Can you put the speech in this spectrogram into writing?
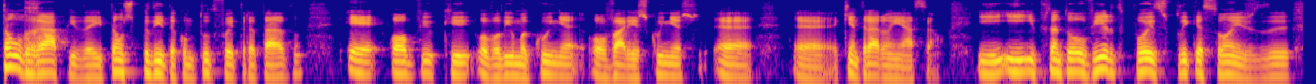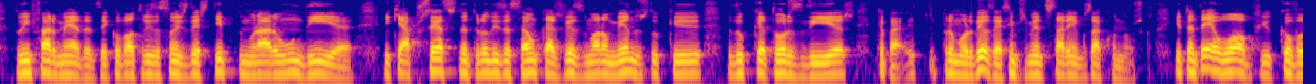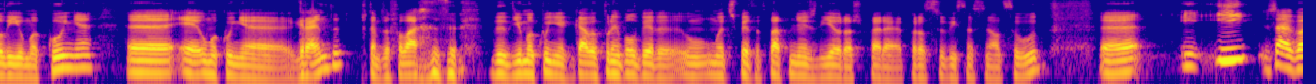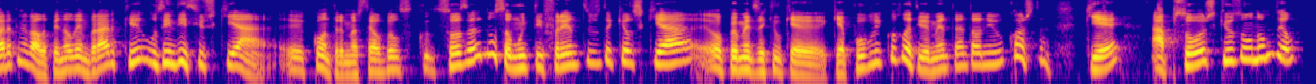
tão rápida e tão expedita como tudo foi tratado, é óbvio que houve ali uma cunha ou várias cunhas uh, uh, que entraram em ação. E, e, e, portanto, ouvir depois explicações de, do Infarmed a dizer que houve autorizações deste tipo que demoraram um dia e que há processos de naturalização que às vezes demoram menos do que, do que 14 dias, que, pá, por amor de Deus, é simplesmente estarem a gozar connosco. E, portanto, é óbvio que houve ali uma cunha, uh, é uma cunha grande, estamos a falar de, de, uma cunha que acaba por envolver uma despesa de 4 milhões de euros para, para o Serviço Nacional de Saúde. Uh, e, e, já agora também vale a pena lembrar que os indícios que há eh, contra Marcelo Belo Souza não são muito diferentes daqueles que há, ou pelo menos aquilo que é, que é público, relativamente a António Costa, que é, há pessoas que usam o nome dele.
